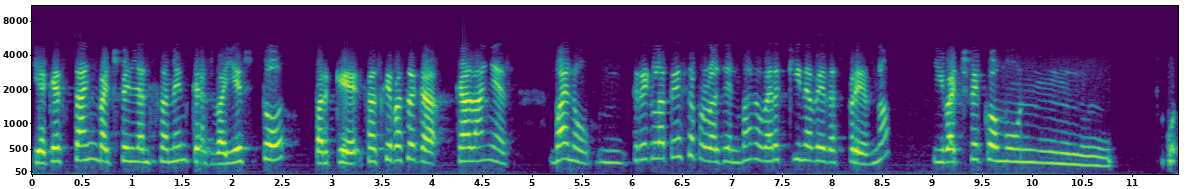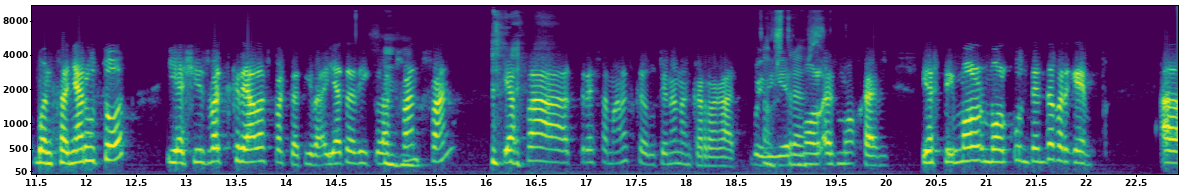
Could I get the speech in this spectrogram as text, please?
i aquest any vaig fer el llançament que es veiés tot, perquè saps què passa? Que cada any és, bueno, trec la peça però la gent, bueno, a veure quina ve després, no? I vaig fer com un... ensenyar-ho tot i així es vaig crear l'expectativa. I ja t'he dit, les fans, fans, ja fa tres setmanes que ho tenen encarregat. Vull Ostres. dir, és molt, és molt heavy. I estic molt, molt contenta perquè al,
